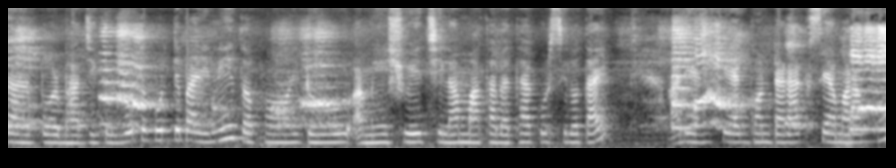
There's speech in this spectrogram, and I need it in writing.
তারপর ভাজি করব। তো করতে পারিনি, তখন একটু আমি শুয়েছিলাম, মাথা ব্যথা করছিল তাই। আর আমাকে এক ঘণ্টা রাখছে আমার আম্মু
